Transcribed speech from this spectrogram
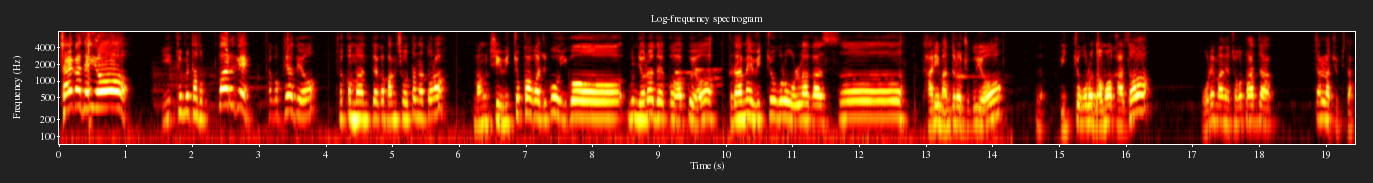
잘 가세요! 이 틈을 타서 빠르게 작업해야 돼요. 잠깐만, 내가 망치 어디다 놨더라? 망치 위쪽 가가지고 이거 문 열어야 될 것 같고요. 그 다음에 위쪽으로 올라가서 다리 만들어 주고요. 위쪽으로 넘어가서 오랜만에 저것도 한 장 잘라 줍시다.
